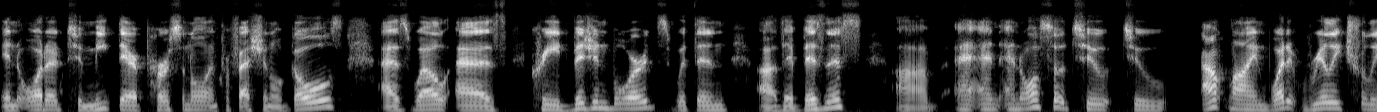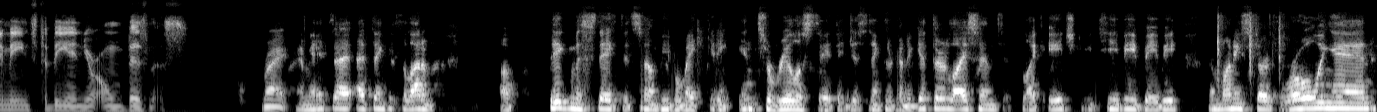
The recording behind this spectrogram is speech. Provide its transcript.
in order to meet their personal and professional goals, as well as create vision boards within uh, their business, um, and and also to to outline what it really truly means to be in your own business. Right. I mean, it's I, I think it's a lot of a big mistake that some people make getting into real estate. They just think they're going to get their license. It's like HGTV, baby. The money starts rolling in,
